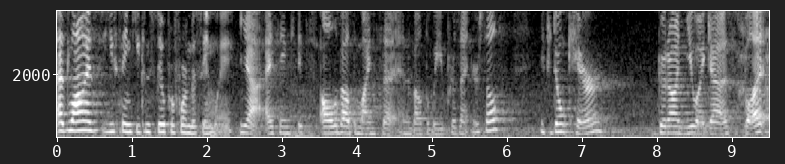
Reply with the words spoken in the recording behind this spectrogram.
As long as you think you can still perform the same way. Yeah, I think it's all about the mindset and about the way you present yourself. If you don't care, good on you, I guess. But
